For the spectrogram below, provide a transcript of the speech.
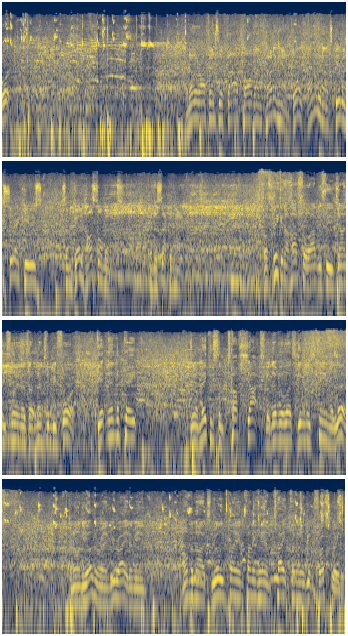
court. Another offensive foul called on Cunningham. Boy, Ongenaet's given Syracuse some good hustle minutes in the second half. Well, speaking of hustle, obviously Jonny Flynn, as I mentioned before, getting in the paint, you know, making some tough shots, but nevertheless giving his team a lift. And on the other end, you're right. I mean, Ongenaet's really playing Cunningham tight. Cunningham getting frustrated.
